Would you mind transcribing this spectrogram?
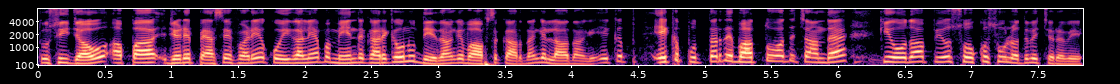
ਤੁਸੀਂ ਜਾਓ, ਆਪਾਂ ਜਿਹੜੇ ਪੈਸੇ ਫੜੇ ਕੋਈ ਗੱਲ ਨਹੀਂ, ਆਪਾਂ ਮਿਹਨਤ ਕਰਕੇ ਉਹਨੂੰ ਦੇ ਦਾਂਗੇ, ਵਾਪਸ ਕਰ ਦਾਂਗੇ, ਲਾ ਦਾਂਗੇ। ਇੱਕ ਇੱਕ ਪੁੱਤਰ ਦੇ ਵੱਧ ਤੋਂ ਵੱਧ ਚਾਹੁੰਦਾ ਕਿ ਉਹਦਾ ਪਿਓ ਸੁੱਖ ਸਹੂਲਤ ਵਿੱਚ ਰਵੇ।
